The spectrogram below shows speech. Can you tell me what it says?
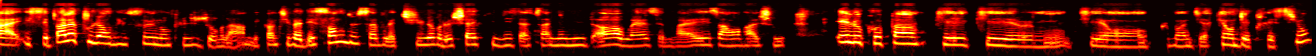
bah, il sait pas la couleur du feu non plus ce jour-là, mais quand il va descendre de sa voiture, le chef lui dit à cinq minutes, ah ouais, c'est vrai, ça en rajoute. Et le copain qui est, qui est, euh, qui est en, comment dire, qui est en dépression,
